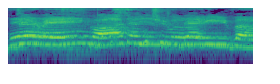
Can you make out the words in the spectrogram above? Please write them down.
The rain goes into the river.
